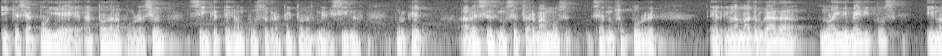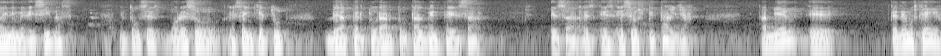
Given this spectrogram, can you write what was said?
y que se apoye a toda la población sin que tenga un costo gratuito las medicinas, porque a veces nos enfermamos, se nos ocurre, en la madrugada no hay ni médicos y no hay ni medicinas. Entonces, por eso esa inquietud de aperturar totalmente esa, ese hospital ya. También eh, tenemos que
